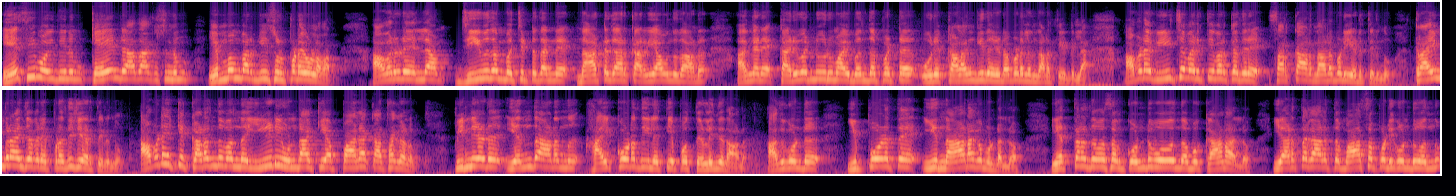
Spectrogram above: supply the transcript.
എ സി മൊയ്തീനും കെ എൻ രാധാകൃഷ്ണനും എം എം വർഗീസ് ഉൾപ്പെടെയുള്ളവർ അവരുടെ എല്ലാം ജീവിതം വെച്ചിട്ട് തന്നെ നാട്ടുകാർക്ക് അറിയാവുന്നതാണ്. അങ്ങനെ കരുവന്നൂരുമായി ബന്ധപ്പെട്ട് ഒരു കളങ്കിത ഇടപെടലും നടത്തിയിട്ടില്ല. അവിടെ വീഴ്ച വരുത്തിയവർക്കെതിരെ സർക്കാർ നടപടിയെടുത്തിരുന്നു. ക്രൈംബ്രാഞ്ച് അവരെ പ്രതി ചേർത്തിരുന്നു. അവിടേക്ക് കടന്നു വന്ന ഇ ഡി ഉണ്ടാക്കിയ പല കഥകളും പിന്നീട് എന്താണെന്ന് ഹൈക്കോടതിയിൽ എത്തിയപ്പോൾ തെളിഞ്ഞതാണ്. അതുകൊണ്ട് ഇപ്പോഴത്തെ ഈ നാടകമുണ്ടല്ലോ എത്ര ദിവസം കൊണ്ടുപോകും നമുക്ക് കാണാമല്ലോ. ഈ അടുത്ത കാലത്ത് മാസപ്പടി കൊണ്ടുവന്നു.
